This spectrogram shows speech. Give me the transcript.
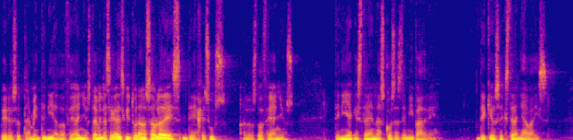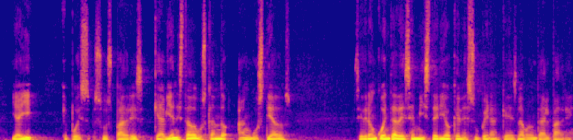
pero eso también tenía 12 años. También la Sagrada Escritura nos habla de, Jesús a los 12 años. Tenía que estar en las cosas de mi Padre. ¿De qué os extrañabais? Y ahí, eh, pues sus padres, que habían estado buscando angustiados, se dieron cuenta de ese misterio que les supera, que es la voluntad del Padre.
